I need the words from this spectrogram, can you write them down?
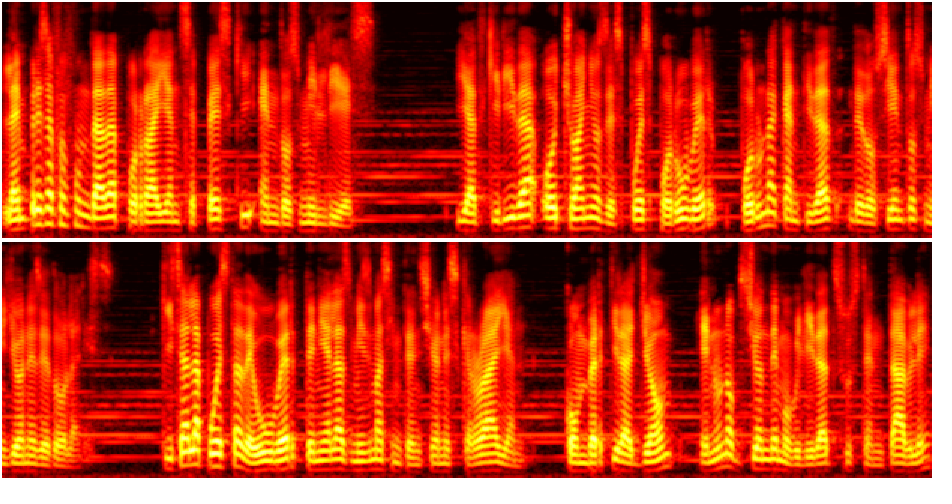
La empresa fue fundada por Ryan Sepesky en 2010 y adquirida ocho años después por Uber por una cantidad de 200 millones de dólares. Quizá la apuesta de Uber tenía las mismas intenciones que Ryan, convertir a Jump en una opción de movilidad sustentable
